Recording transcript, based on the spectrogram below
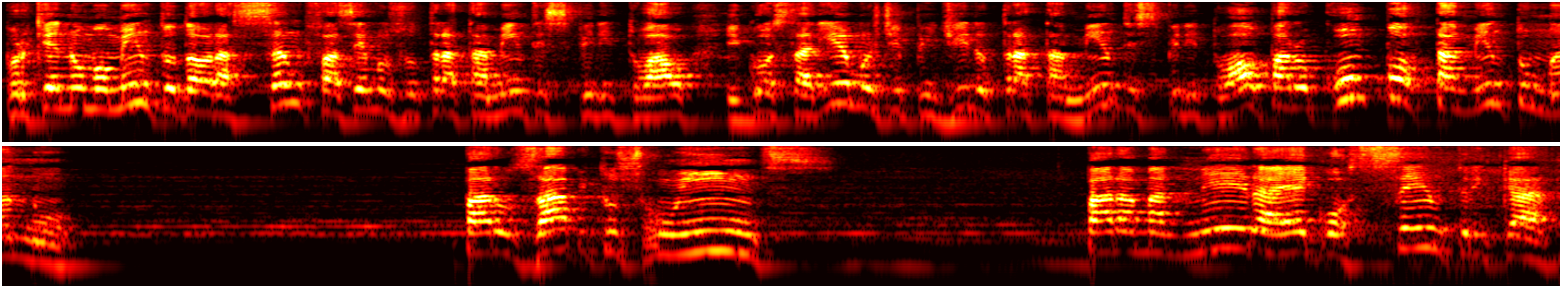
Porque no momento da oração fazemos o tratamento espiritual e gostaríamos de pedir o tratamento espiritual para o comportamento humano, para os hábitos ruins, para a maneira egocêntrica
